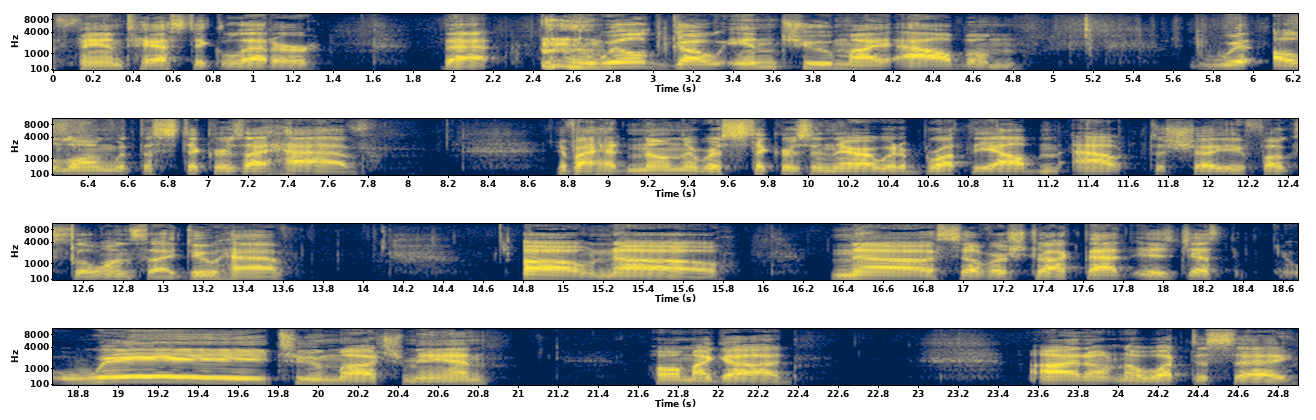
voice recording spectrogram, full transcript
fantastic letter that will go into my album with, along with the stickers I have. If I had known there were stickers in there, I would have brought the album out to show you folks the ones that I do have. Oh no, No, Silverstruck, that is just way too much, man. Oh my God. I don't know what to say.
